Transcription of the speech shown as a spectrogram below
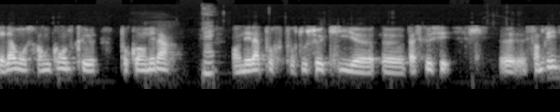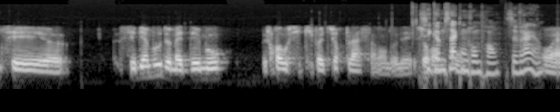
c'est là où on se rend compte que pourquoi on est là. Ouais. On est là pour pour tous ceux qui parce que c'est Sandrine, c'est c'est bien beau de mettre des mots. Je crois aussi qu'il faut être sur place à un moment donné. C'est comme ça qu'on compte. comprend, c'est vrai. hein, Ouais,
